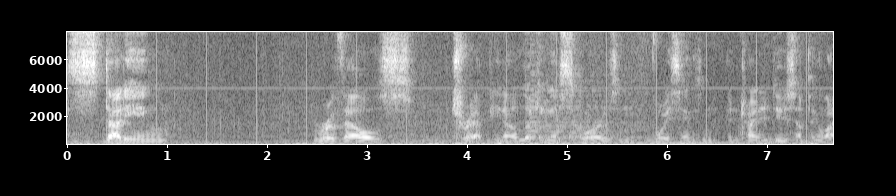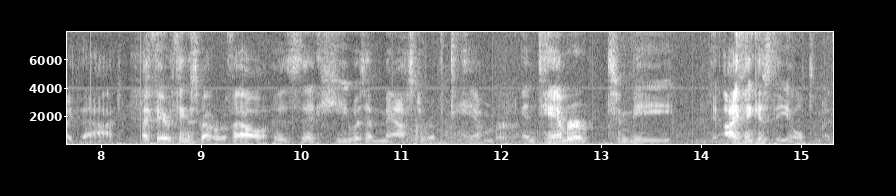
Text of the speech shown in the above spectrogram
studying Ravel's trip, you know, looking at scores and voicings and, and trying to do something like that. My favorite things about Ravel is that he was a master of timbre. And timbre, to me, I think is the ultimate.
